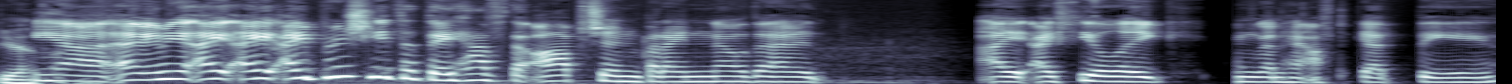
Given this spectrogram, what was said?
Yeah. Yeah, I mean, I, I, I appreciate that they have the option, but I know that I I feel like I'm gonna have to get the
